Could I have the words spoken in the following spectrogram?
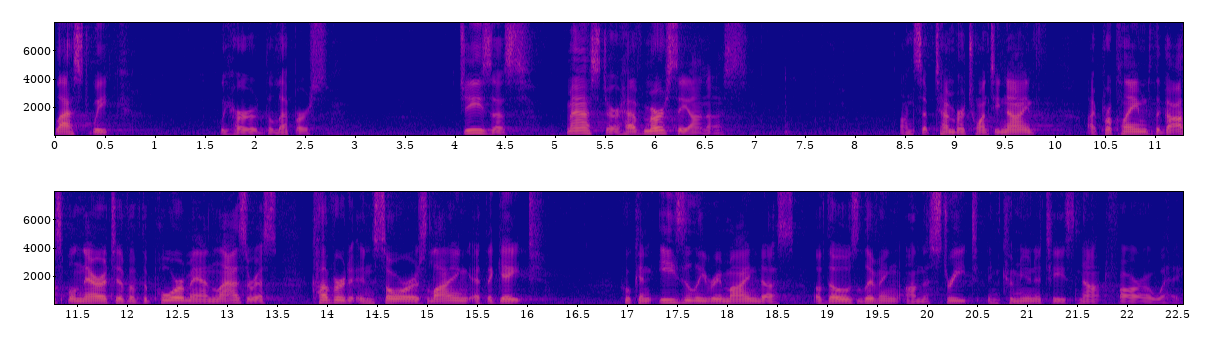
Last week, we heard the lepers. Jesus, Master, have mercy on us. On September 29th, I proclaimed the gospel narrative of the poor man Lazarus, covered in sores, lying at the gate, who can easily remind us of those living on the street in communities not far away.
